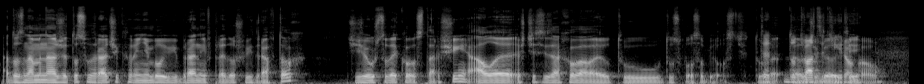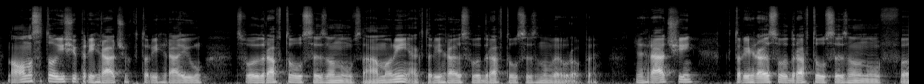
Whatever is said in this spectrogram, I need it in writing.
a to znamená, že to sú hráči, ktorí neboli vybraní v predošlých draftoch, čiže už sú vekovo starší, ale ešte si zachovávajú tú, tú spôsobilosť. Tú do 20 rokov. No ono sa to líši pri hráčoch, ktorí hrajú svoju draftovú sezónu v zámori a ktorí hrajú svoju draftovú sezónu v Európe. Že hráči, ktorí hrajú svoju draftovú sezónu v eh,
